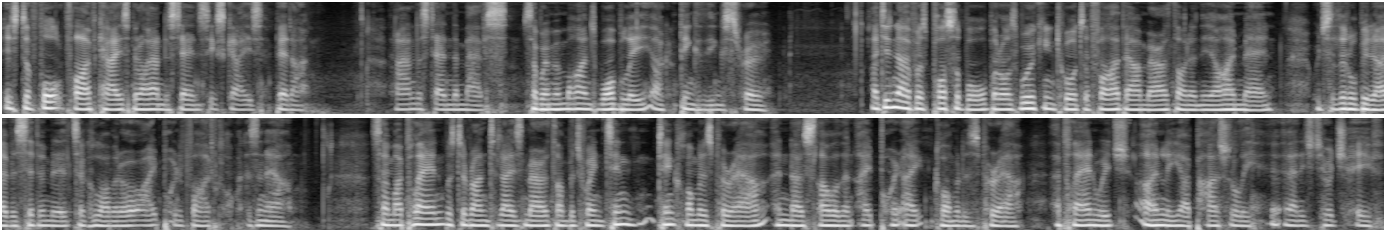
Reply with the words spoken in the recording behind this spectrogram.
it's default 5Ks, but I understand 6Ks better. And I understand the maths. So when my mind's wobbly, I can think things through. I didn't know if it was possible, but I was working towards a five hour marathon in the Ironman, which is a little bit over 7 minutes a kilometre or 8.5 kilometres an hour. So my plan was to run today's marathon between 10, 10 kilometres per hour and no slower than 8.8 kilometres per hour, a plan which only I partially managed to achieve.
